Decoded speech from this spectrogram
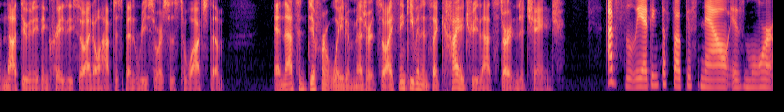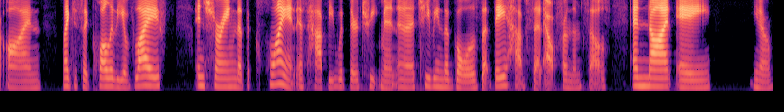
not do anything crazy so I don't have to spend resources to watch them. And that's a different way to measure it. So I think even in psychiatry that's starting to change. Absolutely. I think the focus now is more on, like you said, quality of life, ensuring that the client is happy with their treatment and achieving the goals that they have set out for themselves and not a, you know,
